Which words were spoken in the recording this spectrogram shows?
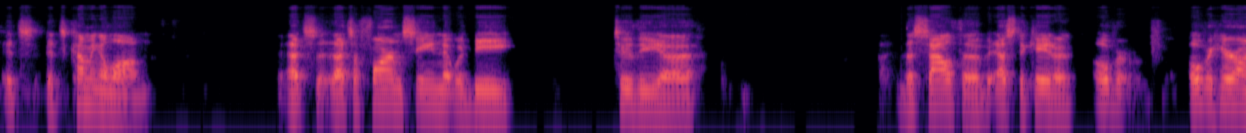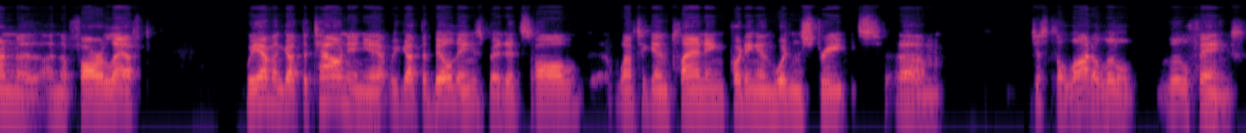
it's it's coming along that's that's a farm scene that would be to the uh, the south of Estacada, over over here on the on the far left. We haven't got the town in yet. We got the buildings, but it's all once again planning, putting in wooden streets, um, just a lot of little little things.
